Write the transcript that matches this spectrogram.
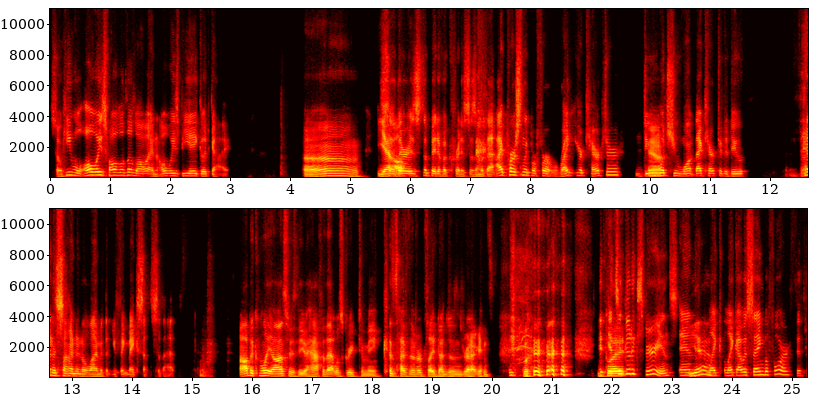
so he will always follow the law and always be a good guy oh, yeah. so I'll- there is a bit of a criticism with that i personally prefer write your character do Yeah. what you want that character to do then assign an alignment that you think makes sense to that I'll be completely honest with you. Half of that was Greek to me because I've never played Dungeons and Dragons. but, It- it's a good experience and Yeah. like like i was saying before fifth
